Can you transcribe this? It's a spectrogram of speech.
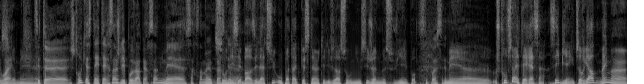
ambiance. Ouais. là, mais, euh, euh, je trouve que c'était intéressant. Je l'ai pas vu en personne, mais euh, ça ressemble un peu. Sony que- s'est basé là-dessus, ou peut-être que c'était un téléviseur Sony aussi, je ne me souviens pas. C'est possible. Mais euh, je trouve ça intéressant. C'est bien. Tu regardes, même,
